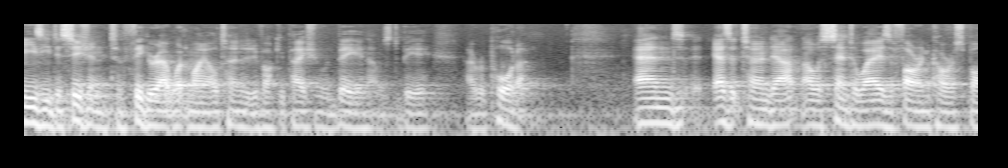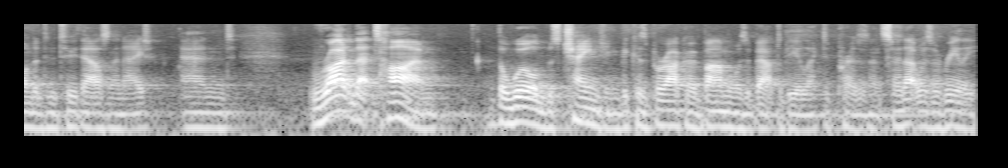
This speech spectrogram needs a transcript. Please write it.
easy decision to figure out what my alternative occupation would be, and that was to be a, a reporter. And as it turned out, I was sent away as a foreign correspondent in 2008, and right at that time, the world was changing because Barack Obama was about to be elected president. So that was a really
